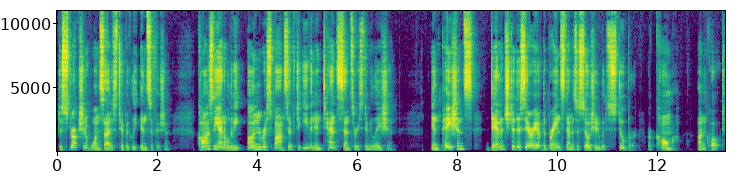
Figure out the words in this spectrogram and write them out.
destruction of one side is typically insufficient, cause the animal to be unresponsive to even intense sensory stimulation. In patients, Damage to this area of the brainstem is associated with stupor or coma. Unquote.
